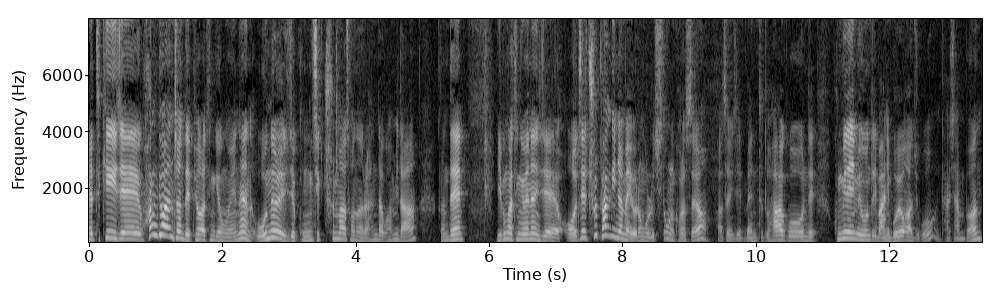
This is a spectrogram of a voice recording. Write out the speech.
예, 특히 이제 황교안 전 대표 같은 경우에는 오늘 이제 공식 출마 선언을 한다고 합니다. 그런데 이분 같은 경우에는 이제 어제 출판 기념회 이런 걸로 시동을 걸었어요. 와서 이제 멘트도 하고 근데 국민의힘 의원들이 많이 모여가지고 다시 한번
